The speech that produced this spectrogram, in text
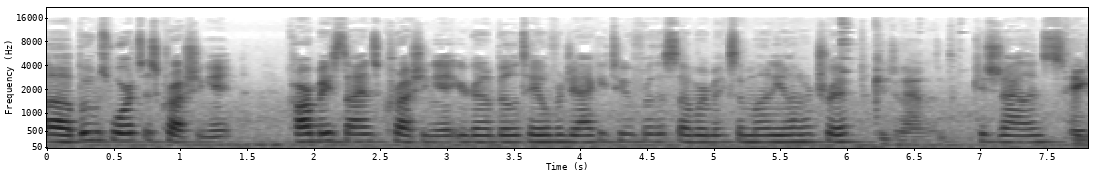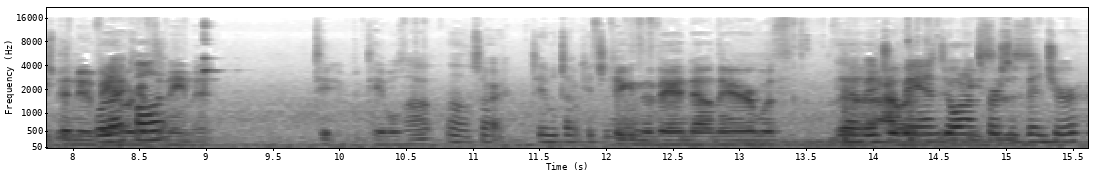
Uh, Boom Sports is crushing it. Carbon Based Design's crushing it. You're going to build a table for Jackie too for the summer, make some money on her trip. Kitchen Island. Kitchen Islands. Take the new What van. I call it? to name it. Ta- tabletop. Oh, sorry. Tabletop Kitchen Taking the van down there with. Yeah, the Venture Alex Van going on its first adventure.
